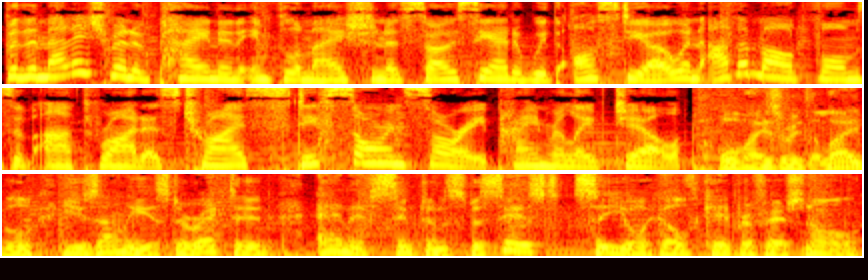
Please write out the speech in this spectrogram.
For the management of pain and inflammation associated with osteo and other mild forms of arthritis, try Stiff Sore and Sorry Pain Relief Gel. Always read the label, use only as directed, and if symptoms persist, see your healthcare professional.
